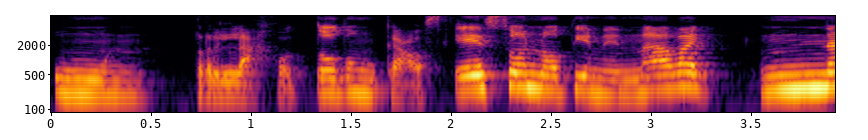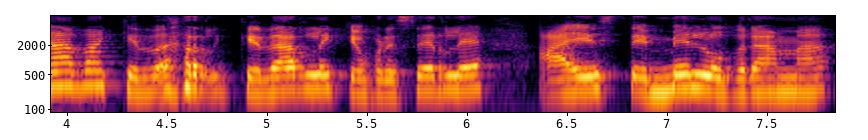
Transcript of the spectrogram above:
un relajo, todo un caos. Eso no tiene nada, nada que, que darle, que ofrecerle a este melodrama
